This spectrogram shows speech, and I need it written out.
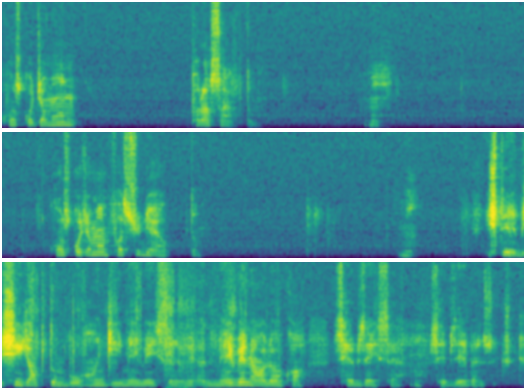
koskocaman pırasa yaptım. Koskocaman fasulye yaptım. Ne? İşte bir şey yaptım bu hangi meyveyse me meyve ne alaka sebze ise ha, sebzeye benziyor çünkü.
